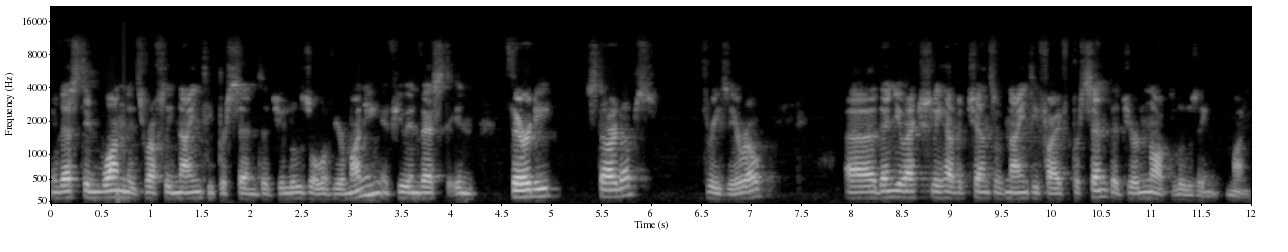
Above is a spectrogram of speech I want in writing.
invest in one, it's roughly 90% that you lose all of your money. If you invest in 30 startups, three zero, uh, then you actually have a chance of 95% that you're not losing money.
